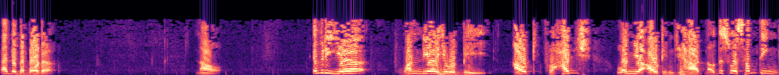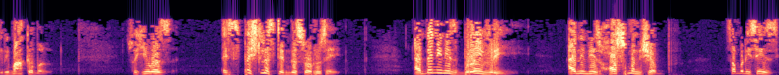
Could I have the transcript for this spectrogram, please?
right at the border. Now, every year, one year he would be out for Hajj, one year out in jihad. Now this was something remarkable. So he was a specialist in this, so to say. And then in his bravery and in his horsemanship, somebody says,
